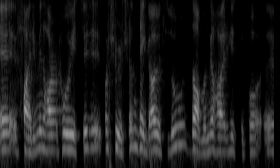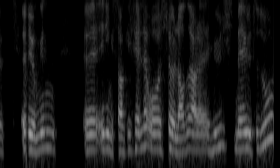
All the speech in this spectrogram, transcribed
Eh, faren min har to hytter på Sjusjøen, begge har utedo. Dama mi har hytte på eh, Øyungen, eh, Ringsakerfjellet og Sørlandet er det hus med utedo.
